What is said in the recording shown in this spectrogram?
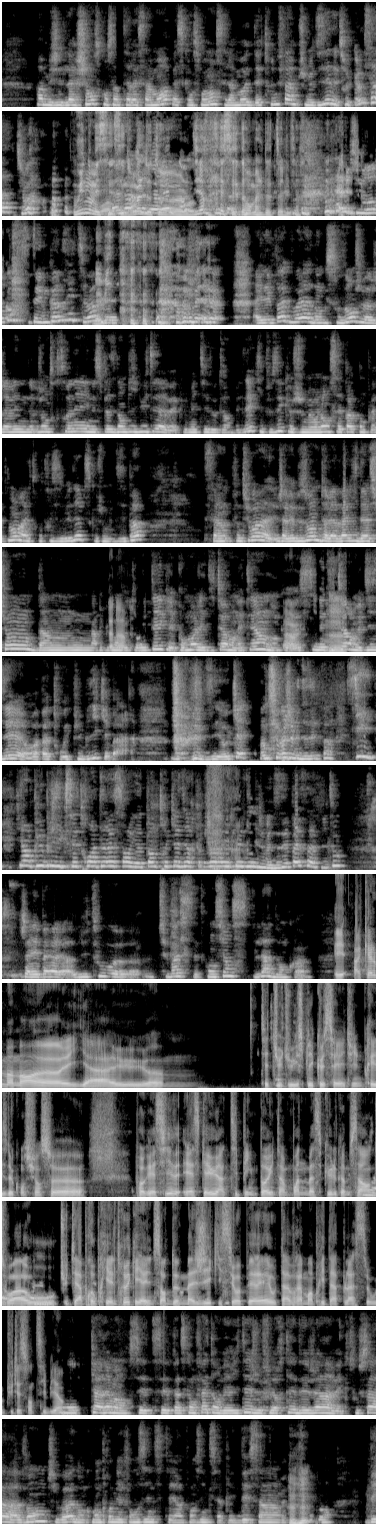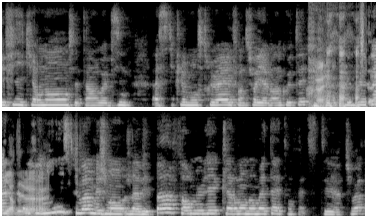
ah mais j'ai de la chance qu'on s'intéresse à moi parce qu'en ce moment c'est la mode d'être une femme je me disais des trucs comme ça tu vois Oui, non, mais c'est Bah normal de te le dire. c'est normal de te le dire. je me rends compte que c'était une connerie, tu vois. Bah oui. mais, mais, euh, à l'époque, voilà, donc souvent, j'avais, j'entretenais une espèce d'ambiguïté avec le métier d'auteur BD qui faisait que je me lançais pas complètement à être autrice de BD parce que je me disais pas. Un- tu vois, j'avais besoin de la validation d'un argument d'autorité qui est pour moi l'éditeur en était un. Donc, Ah euh, si l'éditeur me disait on va pas te trouver public, bah, je disais ok. Enfin, tu vois, je me disais pas si, il y a un public, c'est trop intéressant, il y a plein de trucs à dire comme j'en ai été dit. Je me disais pas ça du tout. J'avais pas euh, du tout, euh, tu vois, cette conscience là. Donc, euh, Et à quel moment il y a eu. tu, tu, expliques que c'est une prise de conscience progressive. Et est-ce qu'il y a eu un tipping point, un point de bascule comme ça en Ouais, toi où tu t'es approprié le truc et il y a une sorte de magie qui s'est opérée, où tu as vraiment pris ta place, où tu t'es senti bien? Mais carrément, c'est c'est parce qu'en fait, en vérité, je flirtais déjà avec tout ça avant, tu vois. Donc, mon premier fanzine, c'était un fanzine qui s'appelait Dessin, avec Mhm. bon, des filles qui en ont, c'était un webzine à cycle menstruel, enfin, tu vois, il y avait un côté Ouais. déjà très féministe, tu vois, mais je ne l'avais pas formulé clairement dans ma tête, en fait. C'était, euh, tu vois,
